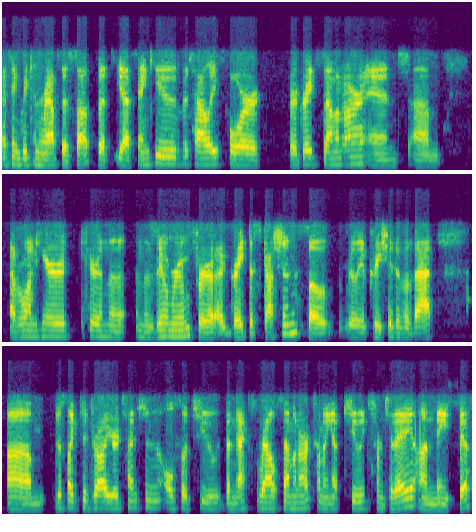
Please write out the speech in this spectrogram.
I think we can wrap this up. But yeah, thank you, Vitali, for for a great seminar, and um, everyone here here in the in the Zoom room for a great discussion. So really appreciative of that. Um, just like to draw your attention also to the next RAL seminar coming up two weeks from today on May 5th.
